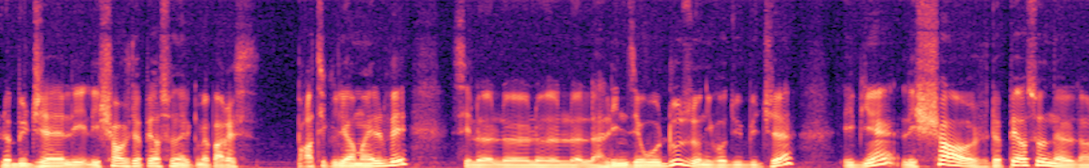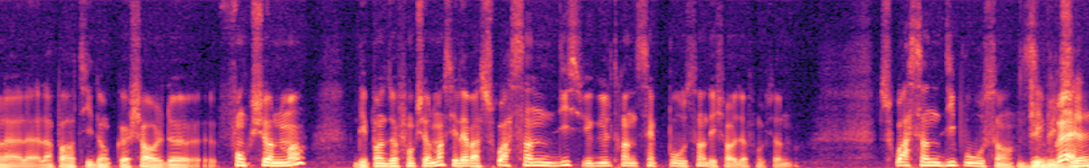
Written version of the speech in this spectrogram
le budget, les, charges de personnel qui me paraissent particulièrement élevé, c'est le, le- la ligne 012 au niveau du budget, eh bien, les charges de personnel dans la, la- la partie donc charges de fonctionnement, dépenses de fonctionnement, s'élèvent à 70,35% des charges de fonctionnement. 70%. Du vrai. budget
